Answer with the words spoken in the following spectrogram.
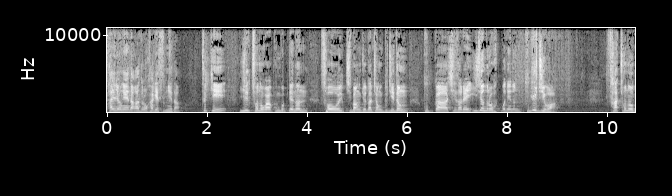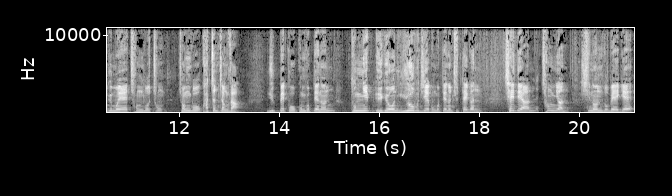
활용해 나가도록 하겠습니다. 특히 1천호가 공급되는 서울 지방조달청 부지 등 국가 시설의 이전으로 확보되는 국유지와 4천호 규모의 정부, 청, 정부 과천청사, 600호 공급되는 국립유교원 유효부지에 공급되는 주택은 최대한 청년 신혼부부에게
